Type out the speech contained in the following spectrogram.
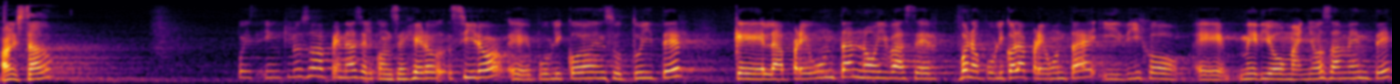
¿Han estado? Pues incluso apenas el consejero Ciro eh, publicó en su Twitter que la pregunta no iba a ser, bueno, publicó la pregunta y dijo eh, medio mañosamente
